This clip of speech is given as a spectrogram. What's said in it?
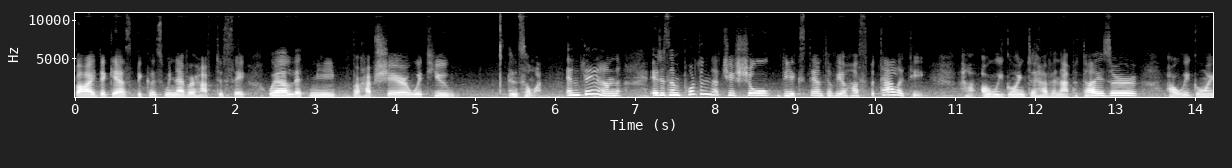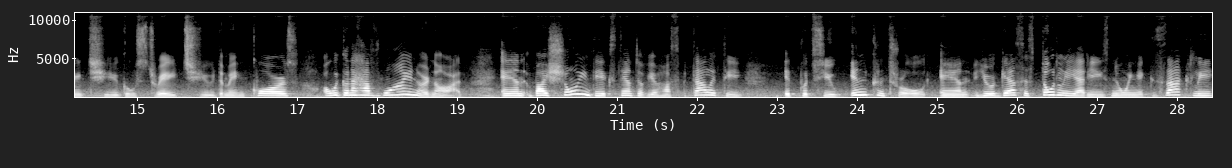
by the guests because we never have to say, well, let me perhaps share with you, and so on. And then it is important that you show the extent of your hospitality. Are we going to have an appetizer? Are we going to go straight to the main course? Are we going to have wine or not? And by showing the extent of your hospitality, it puts you in control and your guest is totally at ease knowing exactly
